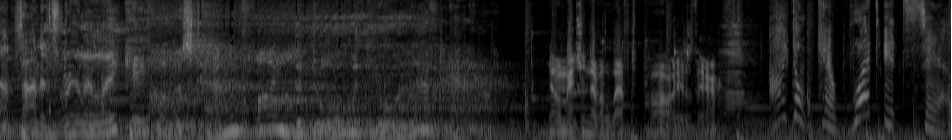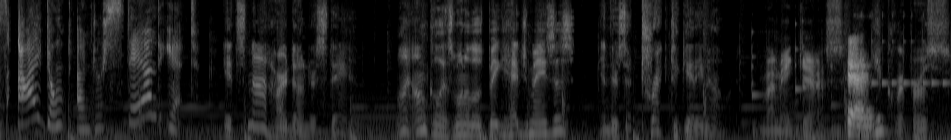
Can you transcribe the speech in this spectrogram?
Outside it's really leaky. You understand? Find the door with your left hand. No mention of a left paw, is there? I don't care what it says. I don't understand it. It's not hard to understand. My uncle has one of those big hedge mazes, and there's a trick to getting out. Let me guess. Okay. Hedge Clippers?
